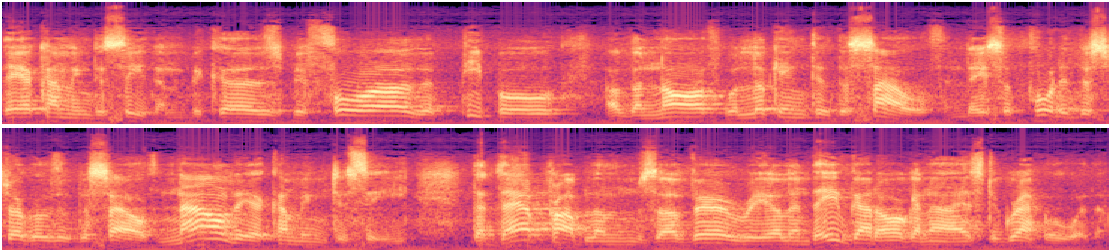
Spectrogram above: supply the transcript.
they are coming to see them because before the people of the North were looking to the South and they supported the struggles of the South. Now they are coming to see that their problems are very real and they've got organized to grapple with them.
